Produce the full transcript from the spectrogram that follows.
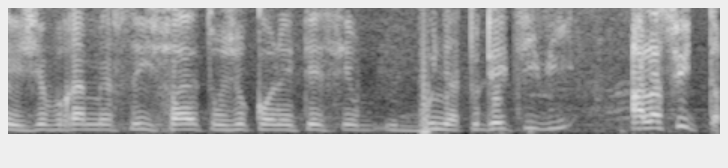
et je vous remercie. Soyez toujours connectés sur Today TV. À la suite.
